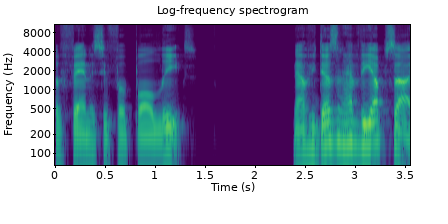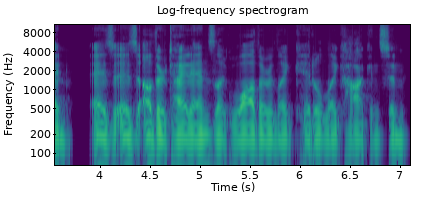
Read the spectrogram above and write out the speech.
of fantasy football leagues. Now, he doesn't have the upside as, as other tight ends like Waller, like Kittle, like Hockenson,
